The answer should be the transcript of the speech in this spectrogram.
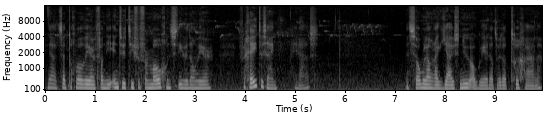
ja, dat zijn toch wel weer van die intuïtieve vermogens die we dan weer vergeten zijn, helaas. Is zo belangrijk, juist nu ook weer, dat we dat terughalen.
